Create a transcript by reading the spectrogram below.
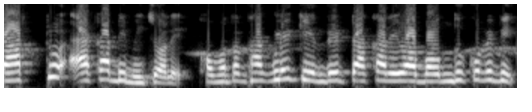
নাট্য একাডেমি চলে। ক্ষমতা থাকলে কেন্দ্রের টাকা নেওয়া বন্ধ করে দিক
